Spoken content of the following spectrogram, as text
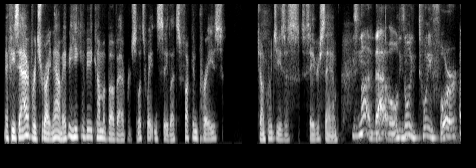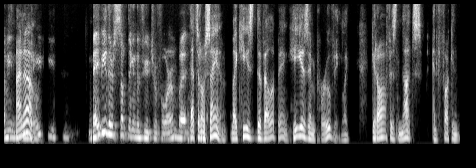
if he's average right now, maybe he can become above average. So let's wait and see. Let's fucking praise Junk with Jesus, Savior Sam. He's not that old. He's only 24. I mean, I know. Maybe, maybe there's something in the future for him, but That's what I'm saying. Like he's developing, he is improving. Like get off his nuts and fucking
